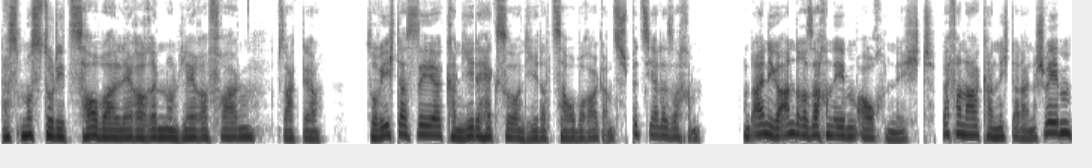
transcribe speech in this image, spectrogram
Das musst du die Zauberlehrerinnen und Lehrer fragen, sagt er. So wie ich das sehe, kann jede Hexe und jeder Zauberer ganz spezielle Sachen. Und einige andere Sachen eben auch nicht. Befana kann nicht alleine schweben,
